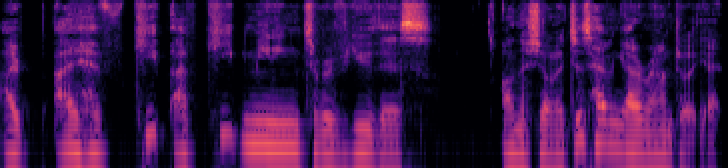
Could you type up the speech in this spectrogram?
I I have keep I've keep meaning to review this on the show, and I just haven't got around to it yet.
